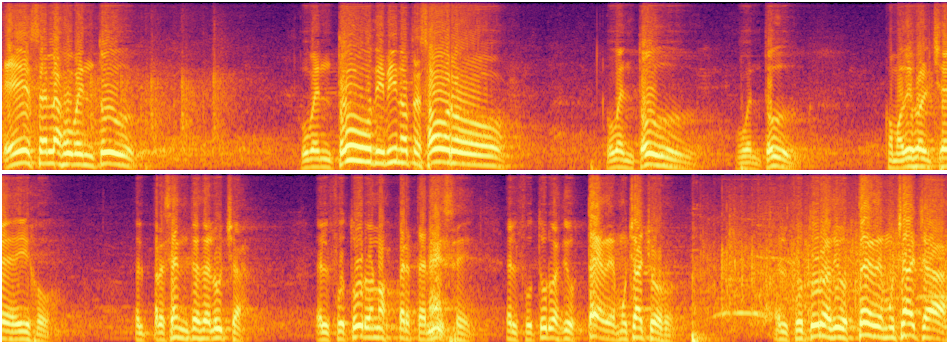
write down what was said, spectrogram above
Esa es la juventud. Juventud, divino tesoro. Juventud, juventud. Como dijo el Che, hijo, el presente es de lucha. El futuro nos pertenece. El futuro es de ustedes, muchachos. El futuro es de ustedes, muchachas.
